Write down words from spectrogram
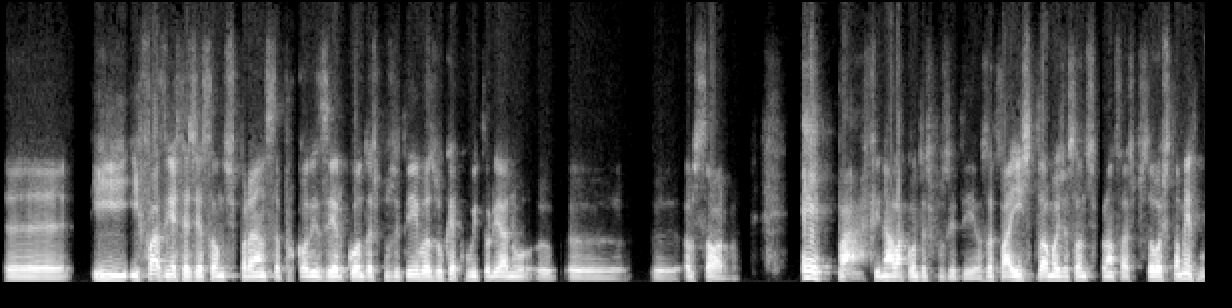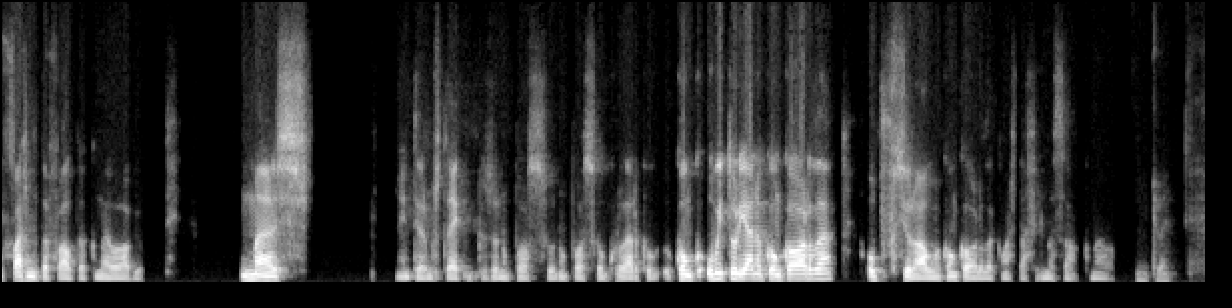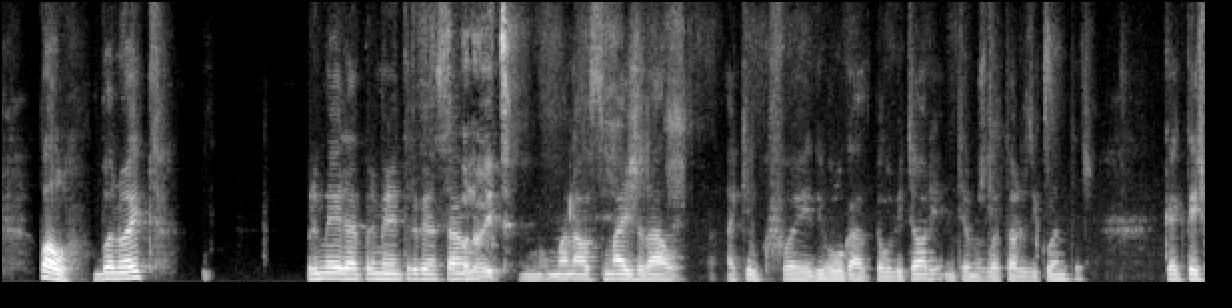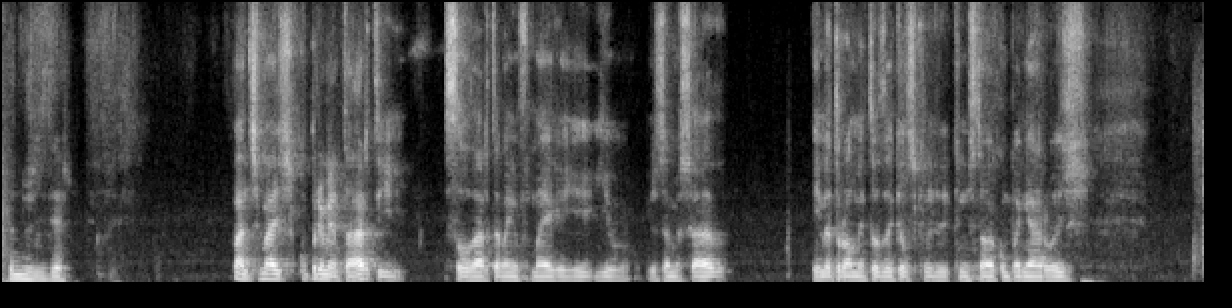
uh, e, e, fazem esta injeção de esperança, porque ao dizer contas positivas, o que é que o Vitoriano uh, uh, absorve? Epá, afinal há contas positivas. Epá, isto dá uma gestão de esperança às pessoas, que também faz muita falta, como é óbvio. Mas, em termos técnicos, eu não posso, não posso concordar com, com... O vitoriano concorda, o profissional não concorda com esta afirmação, como é óbvio. Muito bem. Paulo, boa noite. Primeira, primeira intervenção. Boa noite. Uma análise mais geral àquilo que foi divulgado pelo Vitória, em termos relatórios e contas. O que é que tens para nos dizer? Antes de mais, cumprimentar-te e saudar também o Fomega e, e, o, José Machado e naturalmente todos aqueles que, que nos estão a acompanhar hoje.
